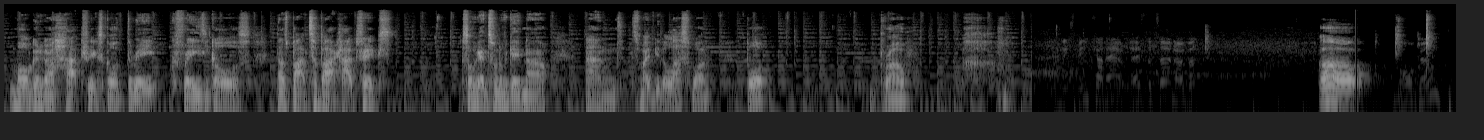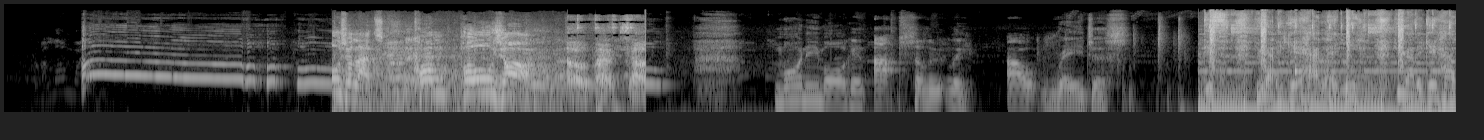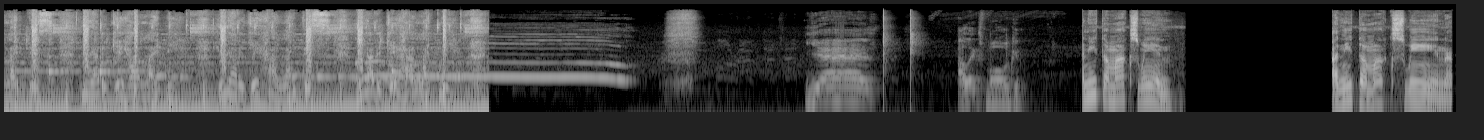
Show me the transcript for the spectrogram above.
Morgan got a hat trick, scored three crazy goals. That's back to back hat tricks. So we're getting to another game now, and this might be the last one. But, bro. Oh. Composure, lads. Composure. Morning Morgan, absolutely outrageous. You gotta get high like me. You gotta get high like this. You gotta get high like me. You gotta get high like this. You gotta get high like me. Yes. Alex Morgan. Anita Maxwin. Anita Maxwin.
